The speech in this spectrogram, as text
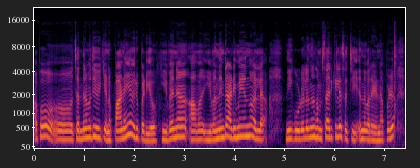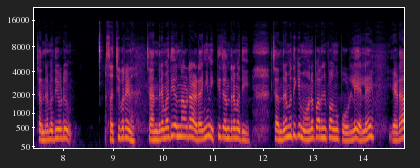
അപ്പോൾ ചന്ദ്രമതി ചോദിക്കുകയാണ് പണയ ഒരു പടിയോ? ഇവന് അവ ഇവനിന്റെ അടിമയൊന്നുമല്ല. നീ കൂടുതലൊന്നും സംസാരിക്കില്ലേ സച്ചി? എന്ന് പറയുകയാണ്. അപ്പോൾ ചന്ദ്രമതിയോട് സച്ചി പറയണ ചന്ദ്രമതി ഒന്ന് അവിടെ അടങ്ങി നിൽക്ക് ചന്ദ്രമതി. ചന്ദ്രമതിക്ക് മോനെ പറഞ്ഞപ്പോൾ അങ്ങ് പൊള്ളിയല്ലേ? എടാ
